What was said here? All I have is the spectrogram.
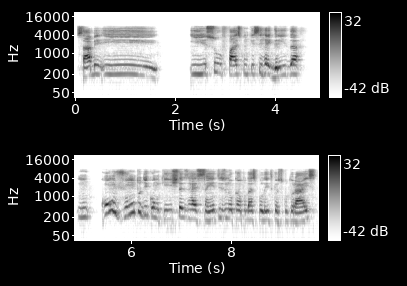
sabe? E, e isso faz com que se regrida um conjunto de conquistas recentes no campo das políticas culturais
